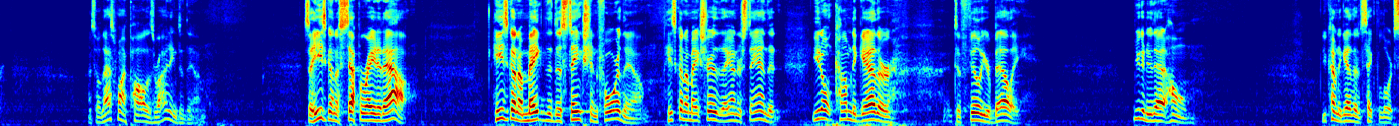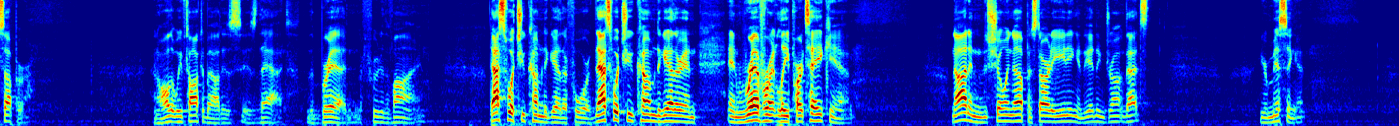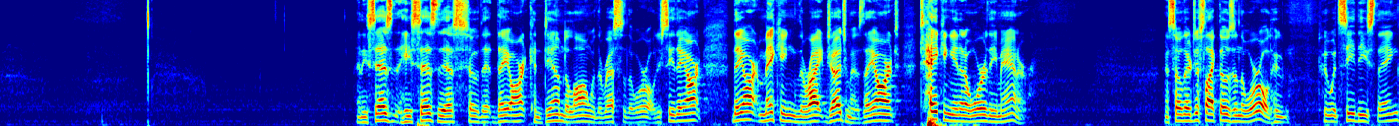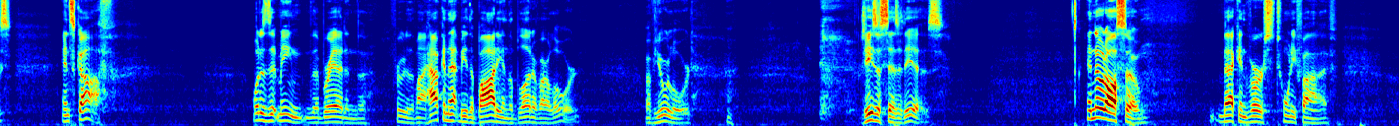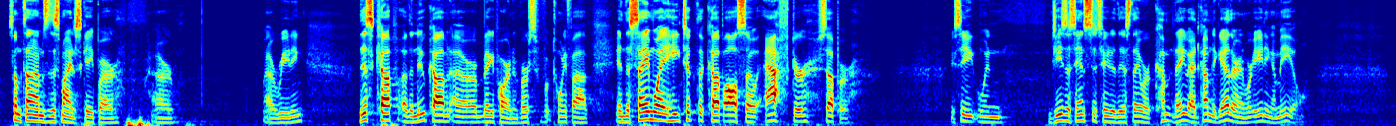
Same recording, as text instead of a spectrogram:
And so that's why Paul is writing to them. So he's going to separate it out. He's going to make the distinction for them. He's going to make sure that they understand that you don't come together to fill your belly. You can do that at home. You come together to take the Lord's Supper. And all that we've talked about is, is that the bread and the fruit of the vine. That's what you come together for. That's what you come together and, and reverently partake in. Not in showing up and start eating and getting drunk. That's, you're missing it. And he says, he says this so that they aren't condemned along with the rest of the world. You see, they aren't, they aren't making the right judgments, they aren't taking it in a worthy manner. And so they're just like those in the world who, who would see these things and scoff. What does it mean, the bread and the fruit of the vine? How can that be the body and the blood of our Lord, of your Lord? Jesus says it is. And note also, back in verse 25, sometimes this might escape our our, our reading. This cup of the new covenant, or beg your pardon, verse 25, in the same way he took the cup also after supper. You see, when Jesus instituted this, they, were they had come together and were eating a meal.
